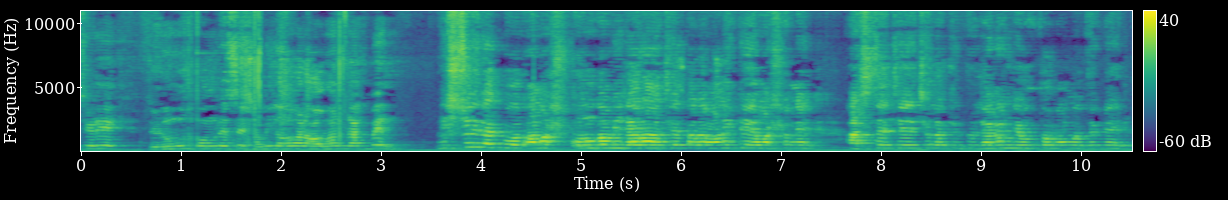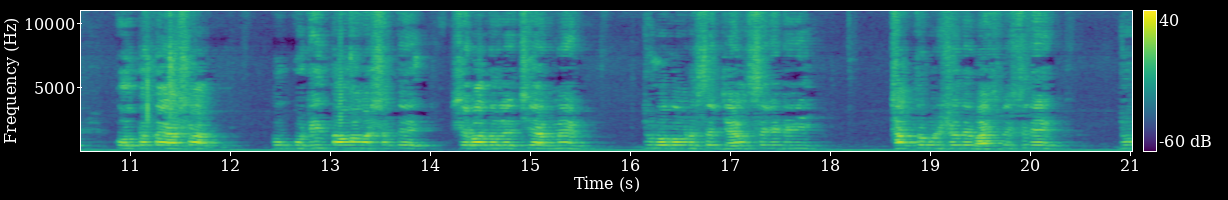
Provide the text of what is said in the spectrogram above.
ছেড়ে তৃণমূল কংগ্রেসে সামিল হওয়ার আহ্বান রাখবেন? নিশ্চয়ই দেখব আমার অনুগামী যারা আছে তারা অনেকেই আমার সঙ্গে আসতে চেয়েছিল কিন্তু জানেন যে উত্তরবঙ্গ থেকে কলকাতায় আসা খুব কঠিন তাও আমার সাথে সেবা দলের চেয়ারম্যান যুব কংগ্রেসের জেনারেল সেক্রেটারি ছাত্র পরিষদের ভাইস প্রেসিডেন্ট যুব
